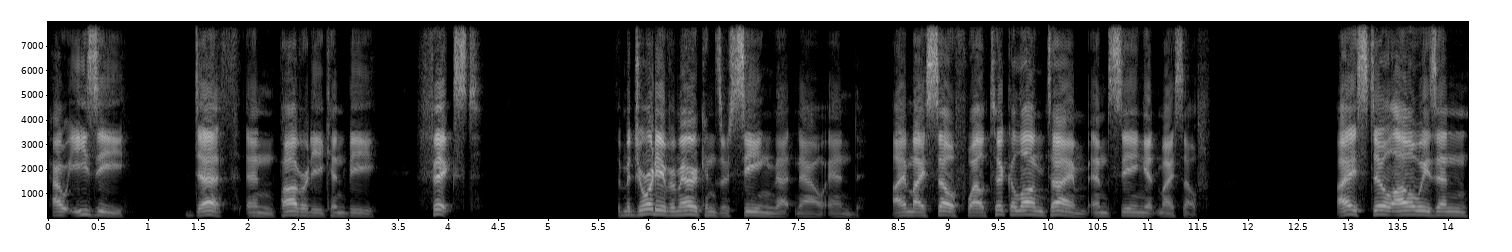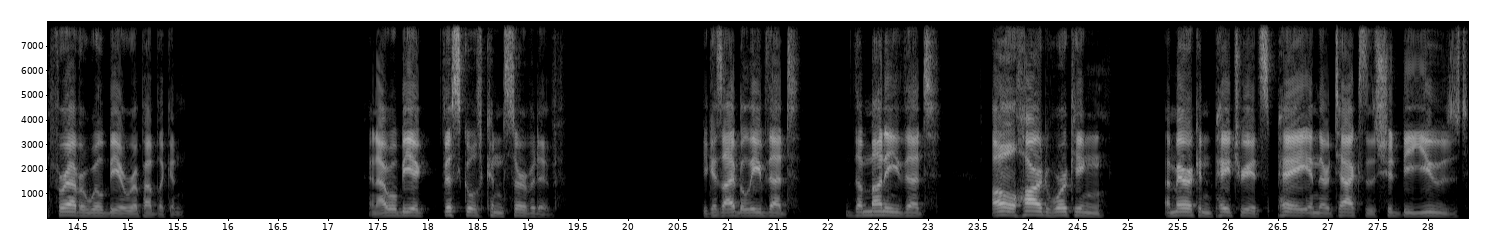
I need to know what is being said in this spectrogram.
How easy death and poverty can be fixed the majority of Americans are seeing that now, and I myself, while took a long time, am seeing it myself. I still always and forever will be a Republican. And I will be a fiscal conservative. Because I believe that the money that all hard-working American patriots pay in their taxes should be used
